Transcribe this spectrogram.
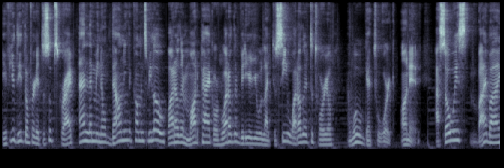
If you did, don't forget to subscribe and let me know down in the comments below what other mod pack or what other video you would like to see, what other tutorial, and we'll get to work on it. As always, bye bye.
